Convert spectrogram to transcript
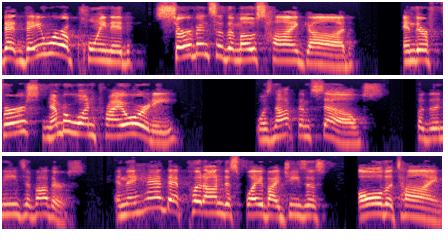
That they were appointed servants of the Most High God, and their first, number one priority was not themselves, but the needs of others. And they had that put on display by Jesus all the time,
